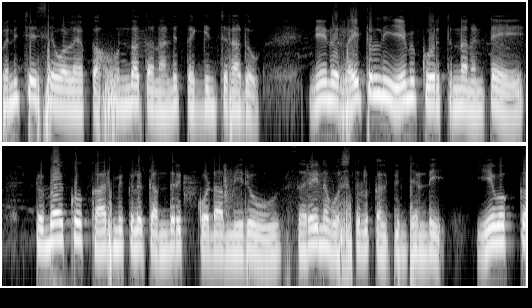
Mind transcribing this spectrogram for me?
పని చేసే వాళ్ళ యొక్క హుందాతనాన్ని తగ్గించరాదు. నేను రైతుల్ని ఏమి కోరుతున్నానంటే టొబాకో కార్మికులకు అందరికీ కూడా మీరు సరైన వసతులు కల్పించండి. ఏ ఒక్క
